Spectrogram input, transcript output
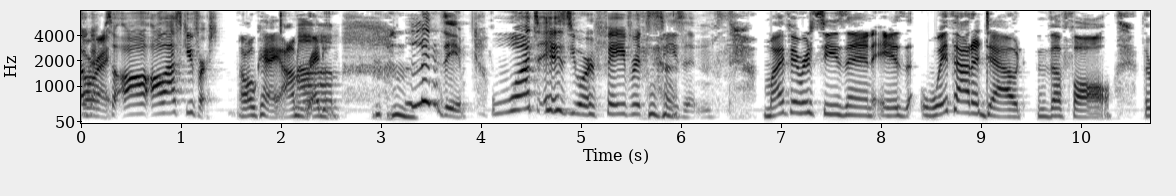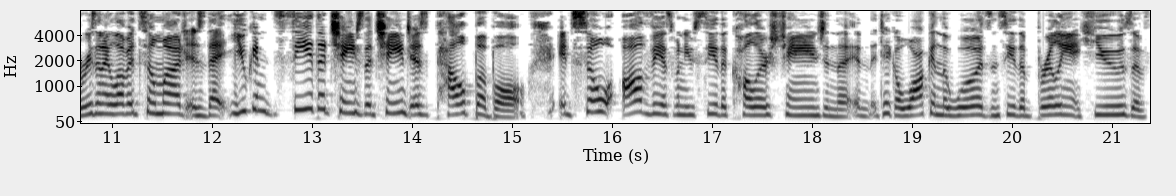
All Okay. right. So I'll, I'll ask you first. Okay. I'm ready. Um, Lindsay, what is your favorite season? My favorite season is without a doubt the fall. The reason I love it so much is that you can see the change. The change is palpable. It's so obvious when you see the colors change and the, and take a walk in the woods and see the brilliant hues of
